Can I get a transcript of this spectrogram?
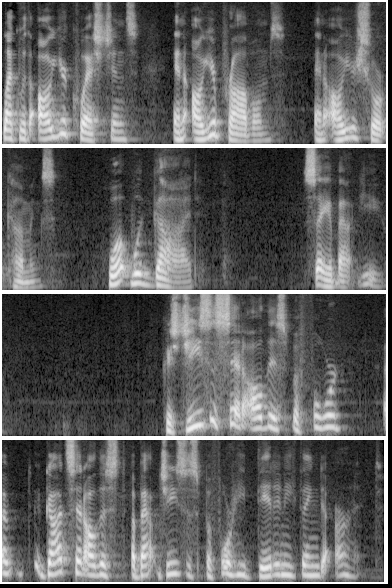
Like with all your questions and all your problems and all your shortcomings, what would God say about you? Because Jesus said all this before, uh, God said all this about Jesus before he did anything to earn it.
